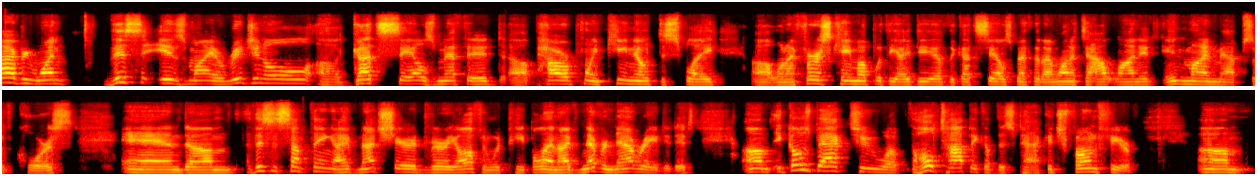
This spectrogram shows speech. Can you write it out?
Hi, everyone. This is my original uh, gut sales method uh, PowerPoint keynote display. Uh, when I first came up with the idea of the gut sales method, I wanted to outline it in mind maps, of course. And um, this is something I have not shared very often with people, and I've never narrated it. Um, it goes back to uh, the whole topic of this package phone fear. Um,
